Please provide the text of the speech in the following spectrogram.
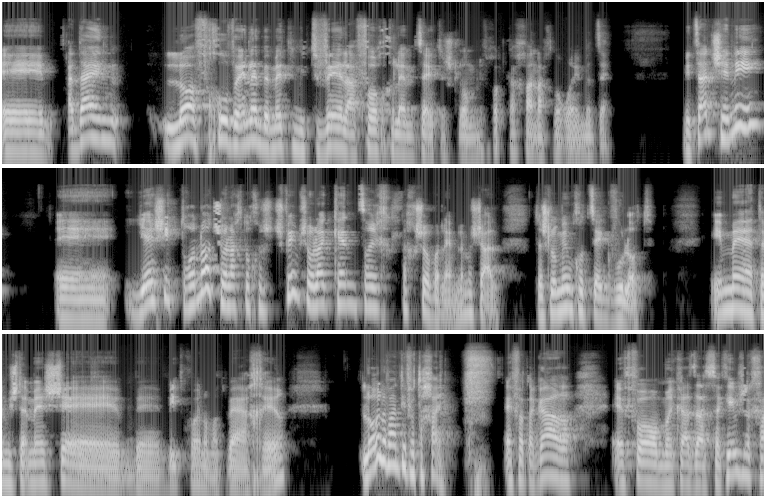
אה, עדיין לא הפכו ואין להם באמת מתווה להפוך לאמצעי תשלום, לפחות ככה אנחנו רואים את זה. מצד שני, אה, יש יתרונות שאנחנו חושבים שאולי כן צריך לחשוב עליהם, למשל, תשלומים חוצי גבולות. אם אה, אתה משתמש אה, בביטקוין או מטבע אחר, לא רלוונטי איפה אתה חי, איפה אתה גר, איפה מרכז העסקים שלך,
